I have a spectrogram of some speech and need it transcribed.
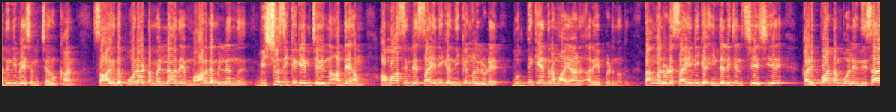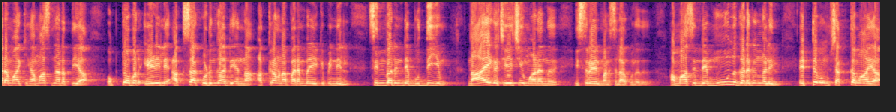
അധിനിവേശം ചെറുക്കാൻ സായുധ പോരാട്ടമല്ലാതെ മാർഗമില്ലെന്ന് വിശ്വസിക്കുകയും ചെയ്യുന്ന അദ്ദേഹം ഹമാസിന്റെ സൈനിക നീക്കങ്ങളിലൂടെ ബുദ്ധി കേന്ദ്രമായാണ് അറിയപ്പെടുന്നത്. തങ്ങളുടെ സൈനിക ഇന്റലിജൻസ് ശേഷിയെ കളിപ്പാട്ടം പോലെ നിസാരമാക്കി ഹമാസ് നടത്തിയ ഒക്ടോബർ ഏഴിലെ അക്സ കൊടുങ്കാറ്റ് എന്ന ആക്രമണ പരമ്പരയ്ക്ക് പിന്നിൽ സിൻവറിന്റെ ബുദ്ധിയും നായക ശേഷിയുമാണെന്ന് ഇസ്രയേൽ മനസ്സിലാക്കുന്നത്. ഹമാസിന്റെ മൂന്ന് ഘടകങ്ങളിൽ ഏറ്റവും ശക്തമായ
